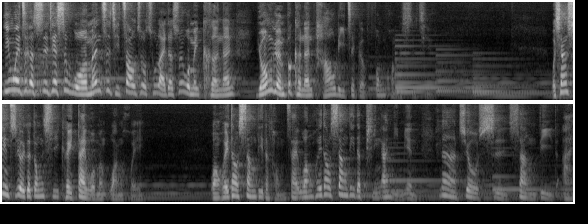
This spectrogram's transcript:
因为这个世界是我们自己造作出来的，所以我们可能永远不可能逃离这个疯狂的世界。我相信只有一个东西可以带我们挽回，挽回到上帝的同在，挽回到上帝的平安里面，那就是上帝的爱。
